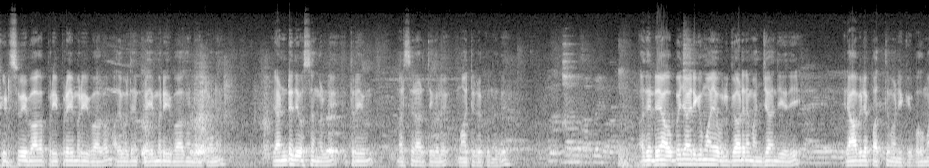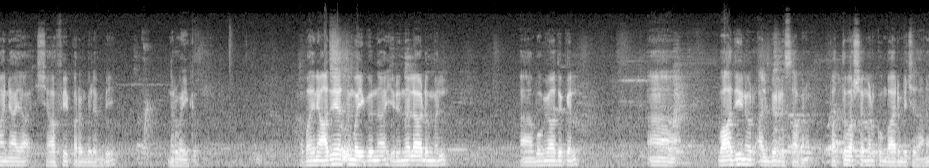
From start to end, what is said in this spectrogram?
കിഡ്സ് വിഭാഗം പ്രീ പ്രൈമറി വിഭാഗം അതുപോലെ തന്നെ പ്രൈമറി വിഭാഗങ്ങളിലായിട്ടാണ് രണ്ട് ദിവസങ്ങളിൽ ഇത്രയും മത്സരാർത്ഥികൾ മാറ്റിവെക്കുന്നത്. അതിന്റെ ഔപചാരികമായ ഉദ്ഘാടനം അഞ്ചാം തീയതി രാവിലെ പത്ത് മണിക്ക് ബഹുമാനായ ഷാഫി പറമ്പിലമ്പി നിർവഹിക്കും. അപ്പോൾ അതിന് ആതിഥേയത്വം വഹിക്കുന്ന ഇരുന്നലാടുമ്മൽ ഭൂമിവാതുക്കൽ വാദീനൂർ അൽബിർ സ്ഥാപനം പത്ത് വർഷങ്ങൾക്ക് മുമ്പ് ആരംഭിച്ചതാണ്.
